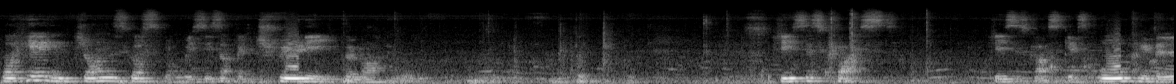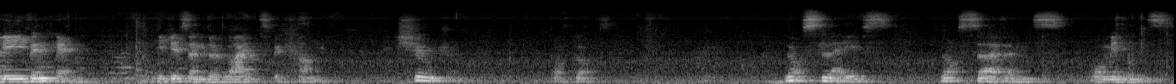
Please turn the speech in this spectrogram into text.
Well, here in John's Gospel, we see something truly remarkable. Jesus Christ, Jesus Christ gives all who believe in him, he gives them the right to become children of God. Not slaves, not servants or minions,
